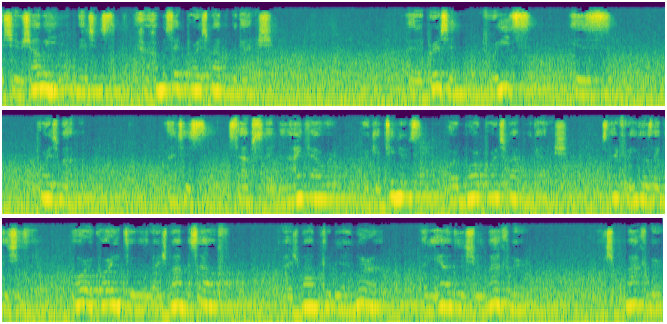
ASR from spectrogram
Shalmi mentions Chacham said Poris Mapa Megadish person who eats is Puris Mab. That just stops at the ninth hour or continues, or more Puris Mab Makadish. So therefore he goes like Shita. Or according to the Rashbam himself, Rashbam could be Amura, but he held the Yishua Machmer, Yishua Machmer,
